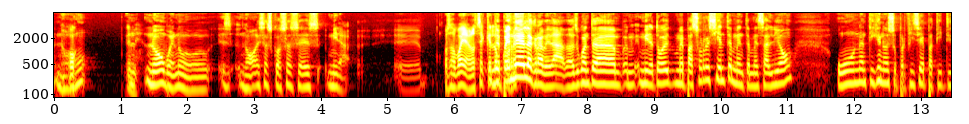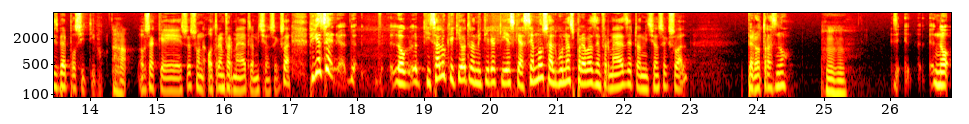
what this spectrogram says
No. O- no, bueno, es- no, esas cosas es, mira, O sea, vaya, no sé qué lo Depende correcto. de la gravedad. Haz cuenta, mira, voy- me pasó recientemente, me salió un antígeno de superficie de hepatitis B positivo. Ajá. O sea que eso es una- otra enfermedad de transmisión sexual. Fíjense, lo- lo- quizá lo que quiero transmitir aquí es que hacemos algunas pruebas de enfermedades de transmisión sexual, pero otras no. No,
